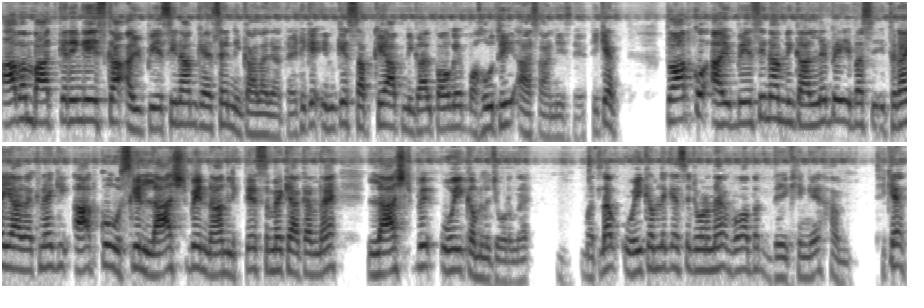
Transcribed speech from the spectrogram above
अब हम बात करेंगे इसका यूपीएससी नाम कैसे निकाला जाता है, ठीक है? इनके सबके आप निकाल पाओगे बहुत ही आसानी से, ठीक है? तो आपको यूपीएससी नाम निकालने पे बस इतना याद रखना है कि आपको उसके लास्ट पे नाम लिखते समय क्या करना है लास्ट पे ओई कमल जोड़ना है। मतलब ओई कमल कैसे जोड़ना है, वो अब देखेंगे हम, ठीक है?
